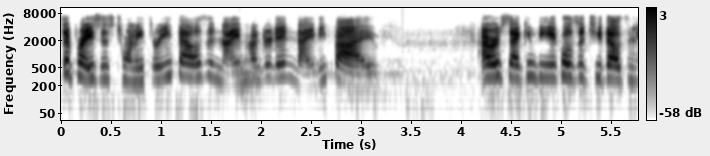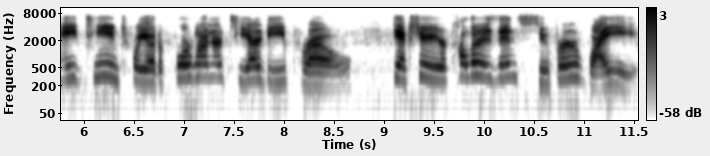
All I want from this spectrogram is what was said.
The price is 23,995. Our second vehicle is a 2018 Toyota 4Runner TRD Pro. The exterior color is in super white.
